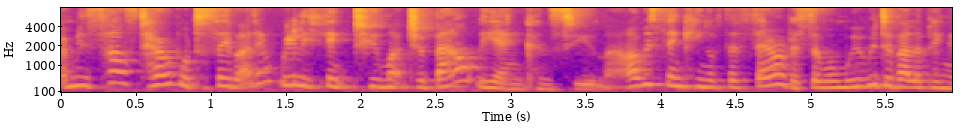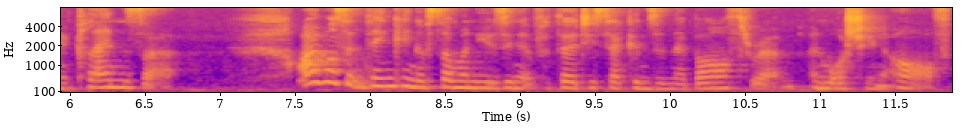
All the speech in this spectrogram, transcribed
I mean, it sounds terrible to say, but I didn't really think too much about the end consumer. I was thinking of the therapist. So when we were developing a cleanser, I wasn't thinking of someone using it for 30 seconds in their bathroom and washing it off.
